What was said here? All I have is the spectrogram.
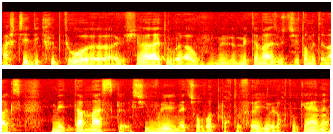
acheter des cryptos à fiat, voilà, ou Metamask, ou jetons Metamax MetaMask si vous voulez les mettre sur votre portefeuille leur token,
